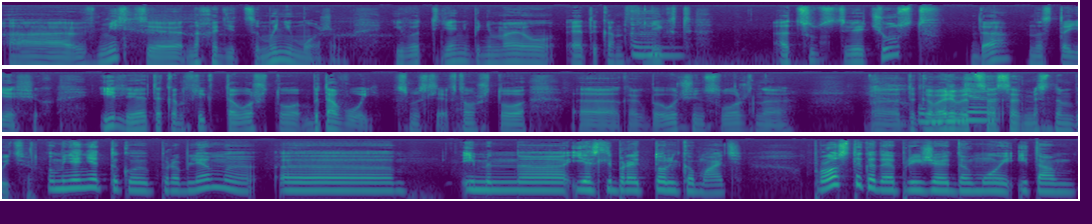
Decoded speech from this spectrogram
а вместе находиться мы не можем. И вот я не понимаю, это конфликт отсутствия чувств, да, настоящих, или это конфликт того, что бытовой, в смысле, в том, что э, как бы очень сложно э, договариваться меня- о совместном быте. У меня нет такой проблемы, э, именно если брать только мать. Просто когда я приезжаю домой, и там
